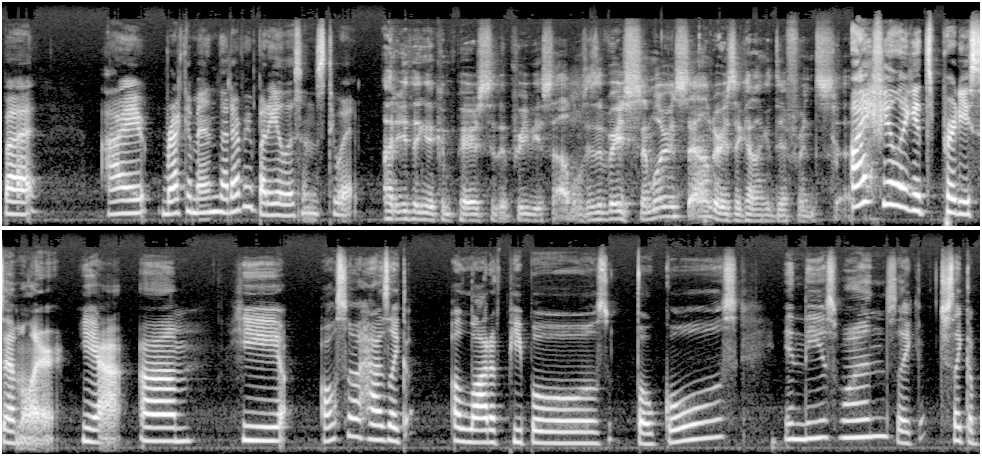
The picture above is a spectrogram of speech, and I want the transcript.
but I recommend that everybody listens to it. How do you think it compares to the previous albums? Is it very similar in sound or is it kind of like a difference? Uh, I feel like it's pretty similar. Yeah. Um he also has like a lot of people's vocals in these ones, like just like a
